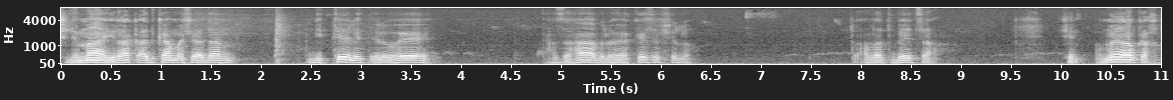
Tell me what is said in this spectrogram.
שלמה היא רק עד כמה שאדם ביטל את אלוהי הזהב, אלוהי הכסף שלו, תאוות בצע. כן, אומר הרב ככה,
